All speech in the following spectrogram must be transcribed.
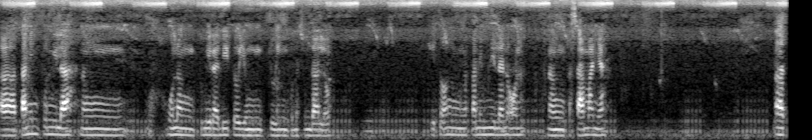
Ah, tanim to nila ng unang tumira dito yung tuwing ko na sundalo. Ito ang tanim nila noon ng kasama niya. At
